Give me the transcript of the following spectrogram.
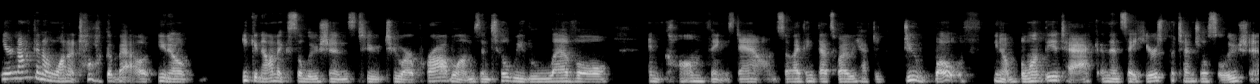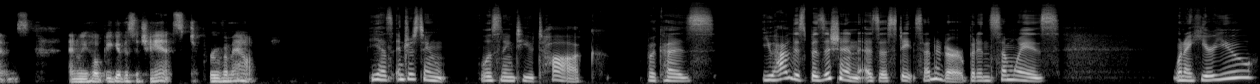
you're not going to want to talk about, you know, economic solutions to to our problems until we level and calm things down. So I think that's why we have to do both, you know, blunt the attack and then say here's potential solutions and we hope you give us a chance to prove them out. Yeah, it's interesting listening to you talk because you have this position as a state senator, but in some ways when I hear you,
